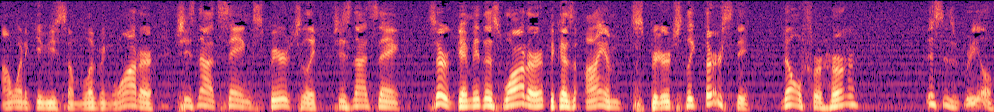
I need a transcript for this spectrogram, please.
I want to give you some living water, she's not saying spiritually, she's not saying, sir, give me this water because I am spiritually thirsty. No, for her, this is real.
